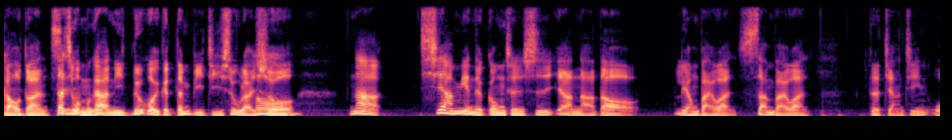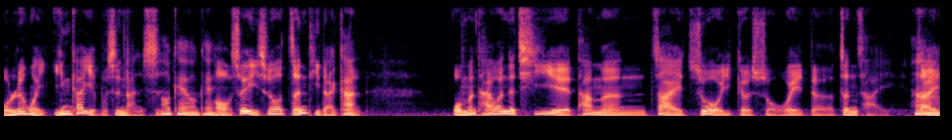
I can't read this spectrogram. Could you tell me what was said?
高端。但是我们看，你如果一个等比级数来说，那下面的工程师要拿到两百万、三百万的奖金，我认为应该也不是难事。OK OK 哦，所以说整体来看，我们台湾的企业他们在做一个所谓的增才。在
